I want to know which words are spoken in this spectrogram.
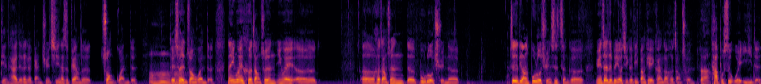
点开的那个感觉，其实那是非常的壮观的。嗯哼，对，是很壮观的。那因为合掌村，因为呃。呃，河掌村的部落群呢，这个地方的部落群是整个，因为在日本有几个地方可以看得到合掌村，对啊，它不是唯一的，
